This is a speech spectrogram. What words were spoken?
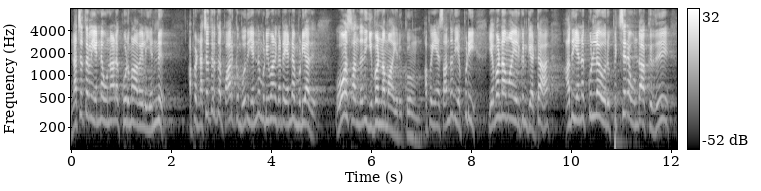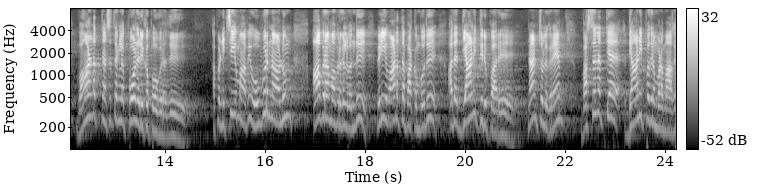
நட்சத்திரம் என்ன உன்னால் கூடுமா அவையில் என்ன அப்போ நட்சத்திரத்தை பார்க்கும்போது என்ன முடியுமான்னு கேட்டால் என்ன முடியாது. ஓ சந்ததி இவண்ணமாக இருக்கும். அப்போ என் சந்ததி எப்படி எவண்ணமாக இருக்குன்னு கேட்டால் அது எனக்குள்ள ஒரு பிக்சரை உண்டாக்குறது. வானத்து நட்சத்திரங்களை போல இருக்க போகிறது. அப்போ நிச்சயமாகவே ஒவ்வொரு நாளும் ஆபராம் அவர்கள் வந்து வெளியே வானத்தை பார்க்கும்போது அதை தியானித்திருப்பார். நான் சொல்லுகிறேன் வசனத்தை தியானிப்பதன் மூலமாக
